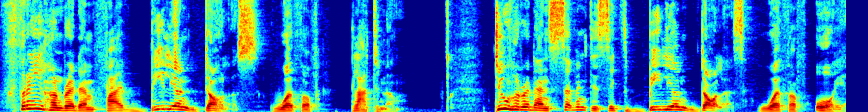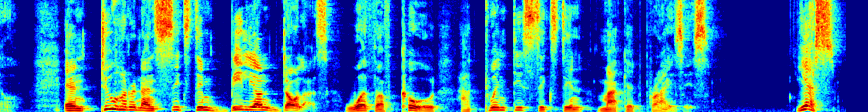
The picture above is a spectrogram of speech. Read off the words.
$305 billion worth of platinum, $276 billion worth of oil, and $216 billion worth of coal at 2016 market prices. Yes,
